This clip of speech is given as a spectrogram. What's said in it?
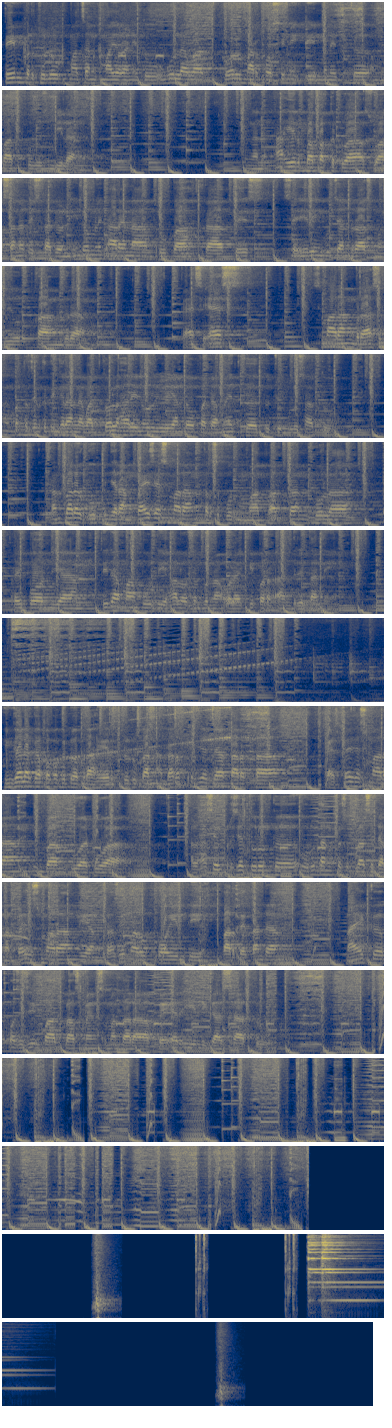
Tim berjuluk Macan Kemayoran itu unggul lewat gol Marco Simic di menit ke-49. Dengan akhir babak kedua, suasana di Stadion Indomilik Arena berubah gratis seiring hujan deras mengguyur Tangerang. PSIS Semarang berhasil memperkecil ketinggalan lewat gol Hari Nur Yulianto pada menit ke-71. Tanpa ragu penyerang PSS Semarang tersebut memanfaatkan bola rebound yang tidak mampu dihalau sempurna oleh kiper Andre Tani. Hingga laga babak kedua berakhir, kedudukan antara Persija Jakarta PSPS Semarang imbang 2-2. Alhasil Persija turun ke urutan ke-11 sedangkan PSS Semarang yang berhasil menaruh poin di partai tandang naik ke posisi 4 klasmen sementara BRI Liga 1.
